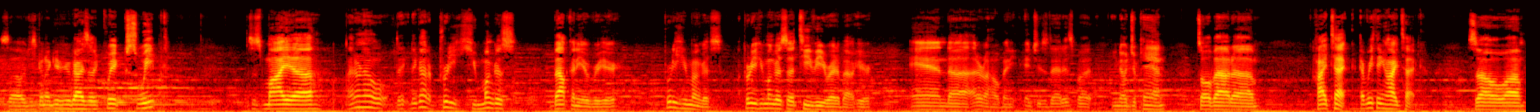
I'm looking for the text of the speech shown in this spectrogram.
So just gonna give you guys a quick sweep. This is my, uh, I don't know, they, they got a pretty humongous balcony over here. Pretty humongous. A pretty humongous uh, TV right about here. And uh, I don't know how many inches that is, but you know, Japan, it's all about um, high tech. Everything high tech. So, um,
